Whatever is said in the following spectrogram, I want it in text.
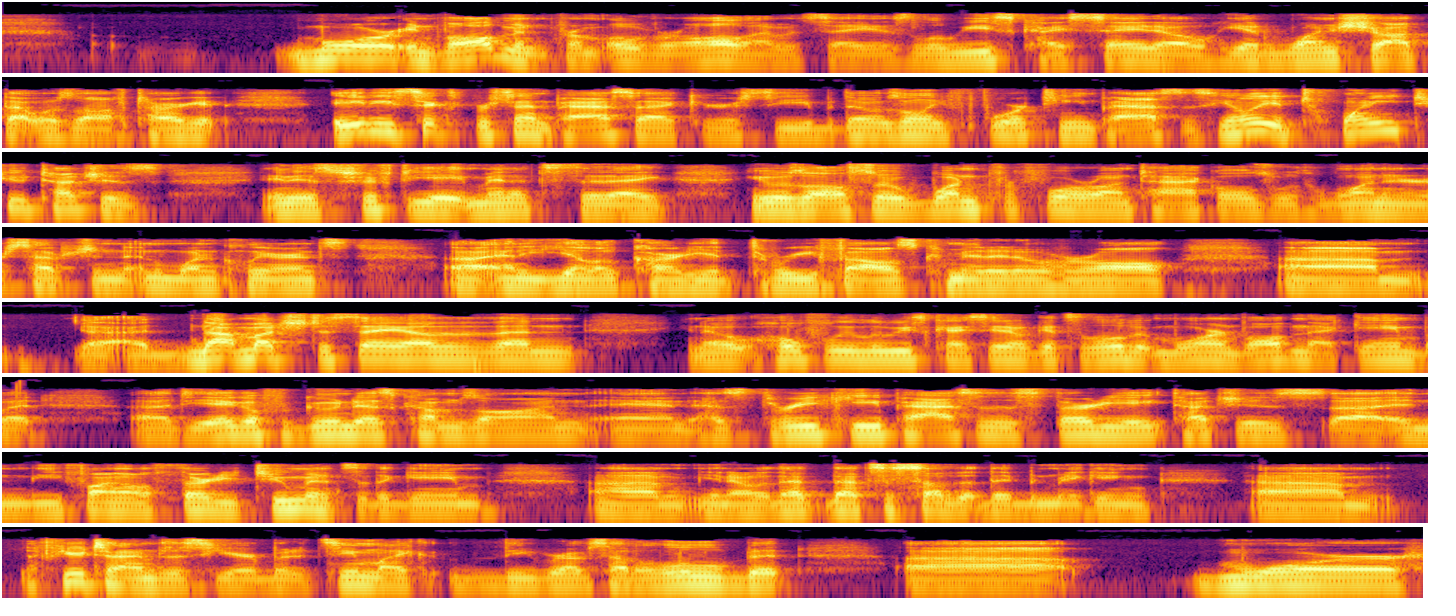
more involvement from overall, I would say, is Luis Caicedo. He had one shot that was off target, 86% pass accuracy, but that was only 14 passes. He only had 22 touches in his 58 minutes today. He was also one for four on tackles with one interception and one clearance uh, and a yellow card. He had three fouls committed overall. Um, uh, not much to say other than you know, hopefully Luis Caicedo gets a little bit more involved in that game. But uh, Diego Fagundez comes on and has three key passes, 38 touches uh, in the final 32 minutes of the game. Um, you know, that that's a sub that they've been making um, a few times this year, but it seemed like the Revs had a little bit uh, more.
